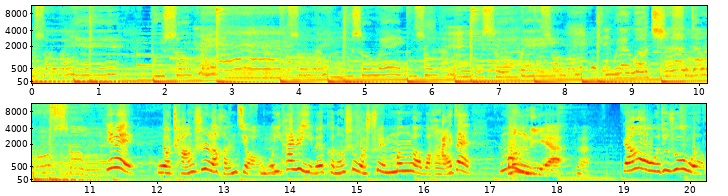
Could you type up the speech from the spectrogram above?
无所谓，无所谓，无所谓，无所谓，无所谓，无所谓，因为我真的无所谓。因为我尝试了很久，我一开始以为可能是我睡懵了，我还在梦梦里，对，然后我就说我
